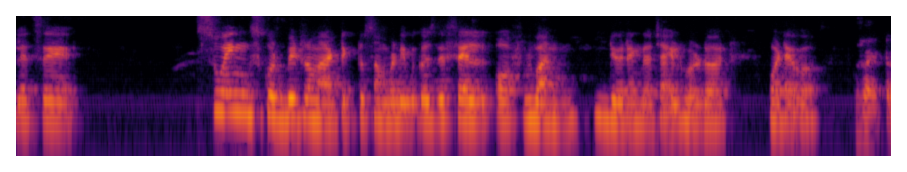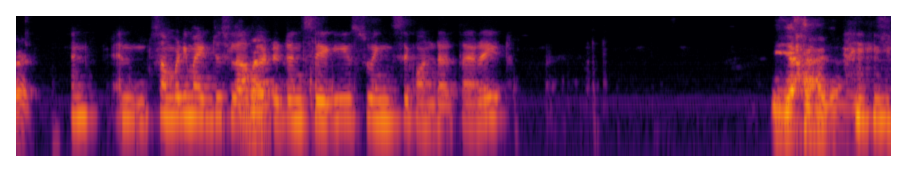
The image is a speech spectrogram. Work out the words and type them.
let's say swings could be traumatic to somebody because they fell off one during their childhood or whatever. Right, right. And and somebody might just laugh at it and say, "He swing se kaun darta right? Yeah, yeah,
